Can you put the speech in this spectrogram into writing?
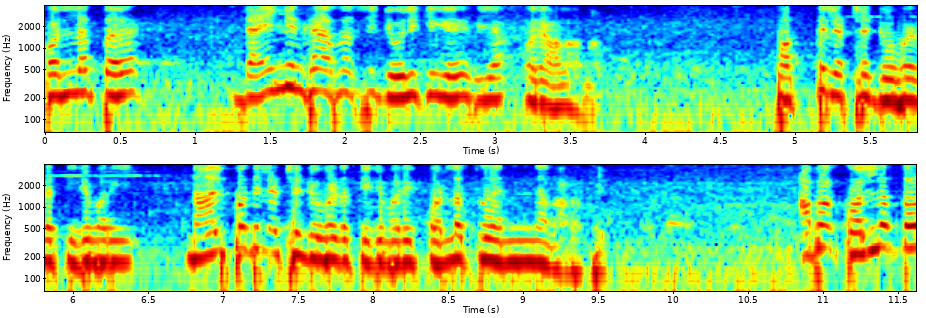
കൊല്ലത്ത് ഡൈനിങ് ഹാർനസിൽ ജോലിക്ക് കയറിയ ഒരാളാണ്. പത്ത് ലക്ഷം രൂപയുടെ തിരിമറി നാൽപ്പത് ലക്ഷം രൂപയുടെ തിരിമറി കൊല്ലത്ത് തന്നെ നടത്തി. അപ്പോൾ കൊല്ലത്ത്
